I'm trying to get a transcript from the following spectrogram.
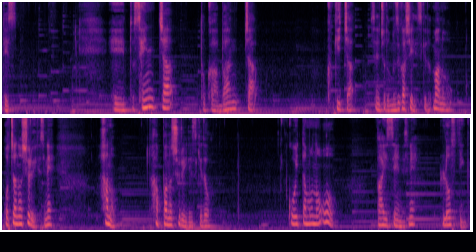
です。えっ、と煎茶とか番茶茎茶。ちょっと難しいですけど。まああのお茶の種類ですね。葉の葉っぱの種類ですけど。こういったものを焙煎ですね。ロスティング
